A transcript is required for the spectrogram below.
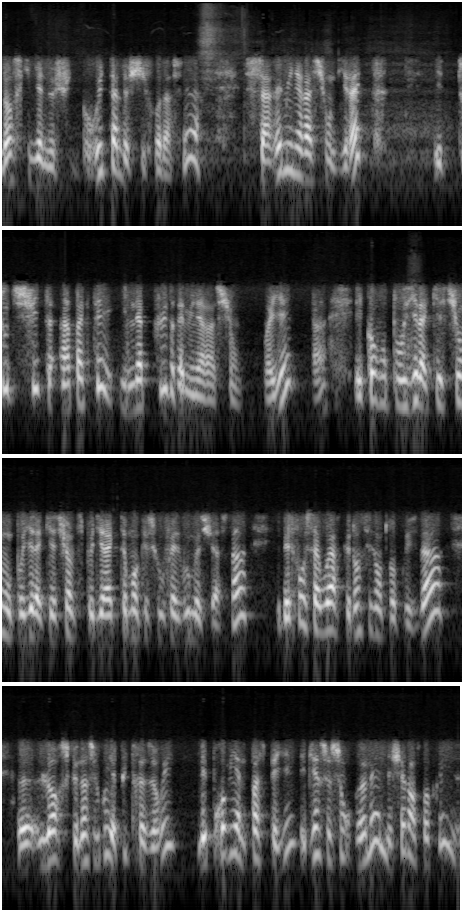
lorsqu'il y a une chute brutale de chiffre d'affaires, sa rémunération directe est tout de suite impacté. Il n'a plus de rémunération. voyez hein Et quand vous posiez la question, vous posiez la question un petit peu directement, qu'est-ce que vous faites vous, monsieur Astin eh Il faut savoir que dans ces entreprises-là, euh, lorsque d'un seul coup il n'y a plus de trésorerie, les premiers à ne pas se payer, eh bien ce sont eux-mêmes les chefs d'entreprise.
